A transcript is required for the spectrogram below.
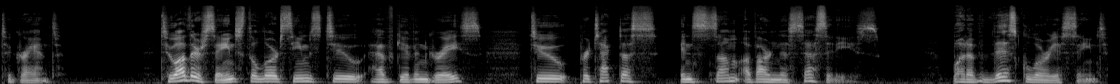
to grant. To other saints, the Lord seems to have given grace to protect us in some of our necessities. But of this glorious saint,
